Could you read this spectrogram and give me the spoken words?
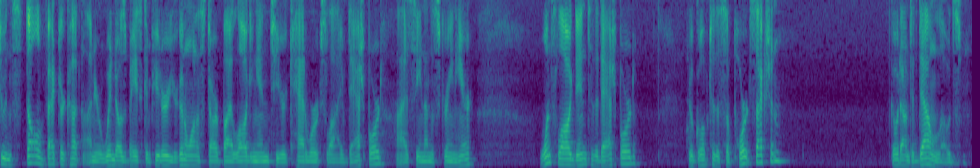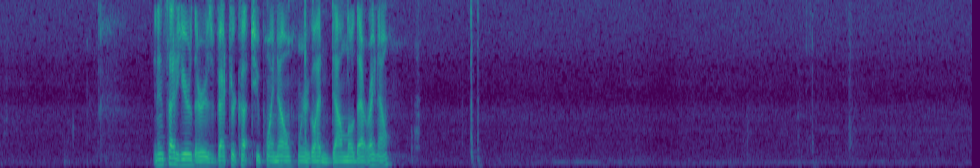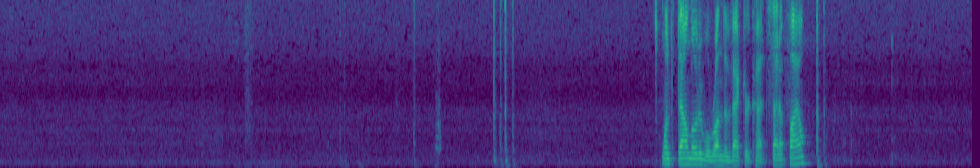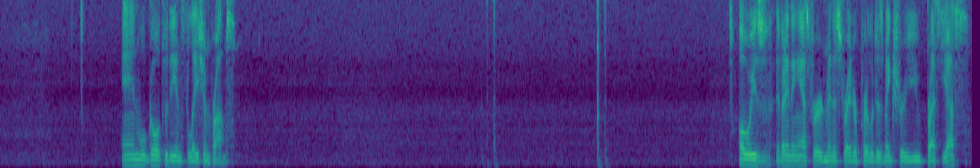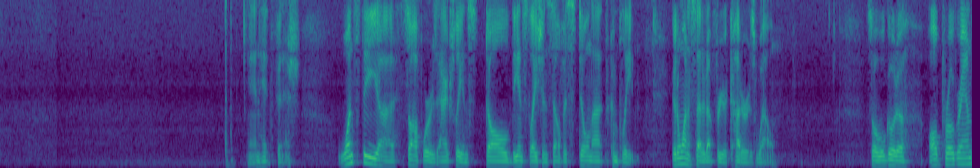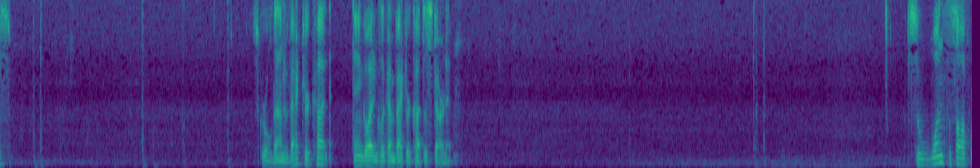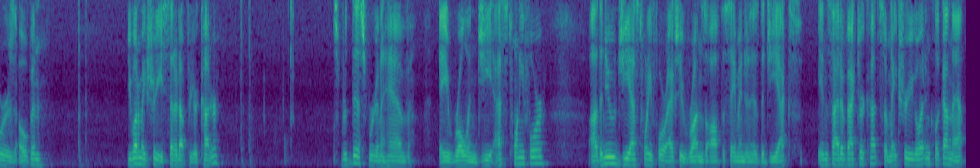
To install VectorCut on your Windows-based computer, you're going to want to start by logging into your Cadworx Live dashboard, as seen on the screen here. Once logged into the dashboard, you'll go up to the Support section, go down to Downloads, and inside here there is VectorCut 2.0. We're going to go ahead and download that right now. Once downloaded, we'll run the vector cut setup file. And we'll go through the installation prompts. Always, if anything asks for administrator privileges, make sure you press yes. And hit finish. Once the uh, software is actually installed, the installation itself is still not complete going to want to set it up for your cutter as well. So we'll go to All Programs, scroll down to Vector Cut, and go ahead and click on Vector Cut to start it. So once the software is open, you want to make sure you set it up for your cutter. So for this, we're going to have a Roland GS24 uh, the new GS24 actually runs off the same engine as the GX inside of VectorCut, so make sure you go ahead and click on that.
